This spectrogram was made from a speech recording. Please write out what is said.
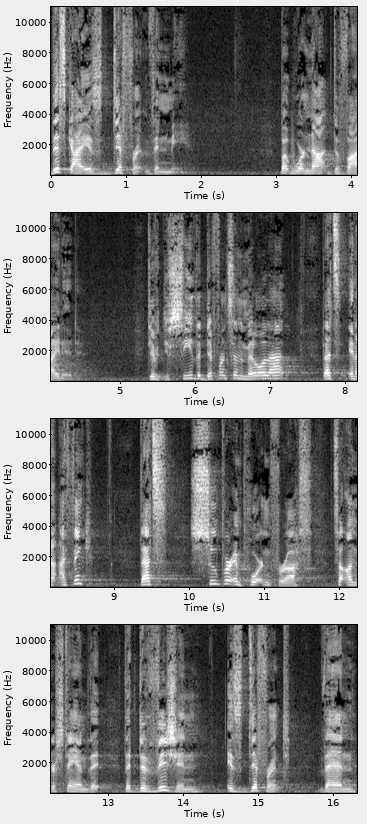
this guy is different than me, but we're not divided. Do you, do you see the difference in the middle of that? That's, and I think that's super important for us to understand that the division is different than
